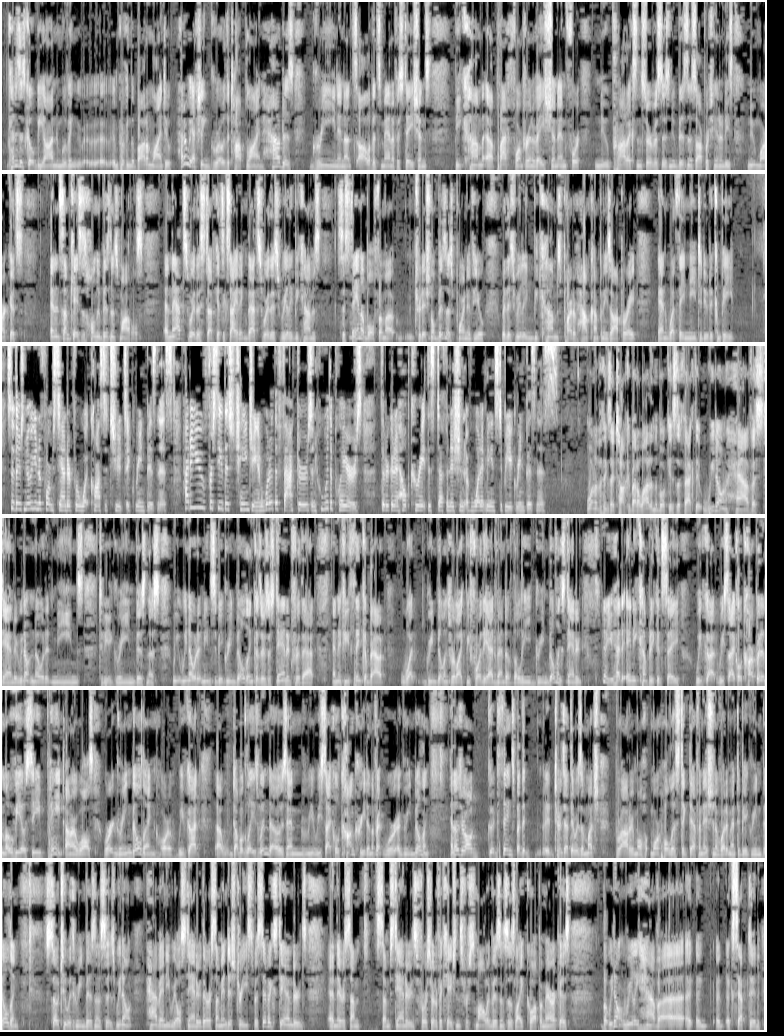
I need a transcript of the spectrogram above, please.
how does this go beyond moving, uh, improving the bottom line to how do we actually grow the top line? How does green and all of its manifestations become a platform for innovation and for new products and services, new business opportunities, new markets, and in some cases, whole new business models? And that's where this stuff gets exciting. That's where this really becomes sustainable from a traditional business point of view, where this really becomes part of how companies operate and what they need to do to compete. So there's no uniform standard for what constitutes a green business. How do you foresee this changing, and what are the factors and who are the players that are going to help create this definition of what it means to be a green business? One of the things I talk about a lot in the book is the fact that we don't have a standard. We don't know what it means to be a green business. We, we know what it means to be a green building because there's a standard for that. And if you think about what green buildings were like before the advent of the LEED green building standard, you know, you had any company could say, we've got recycled carpet and low VOC paint on our walls. We're a green building. Or we've got uh, double glazed windows and re- recycled concrete in the front. We're a green building. And those are all good things, but it, it turns out there was a much broader, more, more holistic definition of what it meant to be a green building. So too with green businesses. We don't have any real standard. There are some industry specific standards, and there are some some standards for certifications for smaller businesses like Co-op America's, but we don't really have a, a, a, a accepted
